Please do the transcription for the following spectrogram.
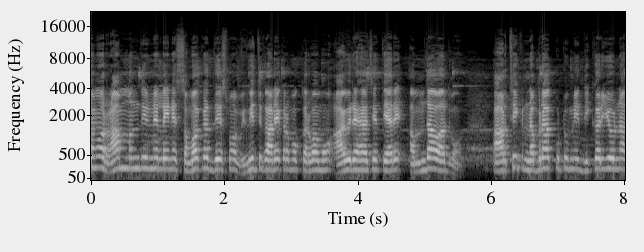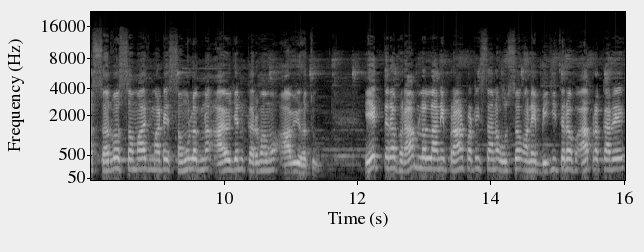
રામ મંદિરને લઈને સમગ્ર દેશમાં વિવિધ કાર્યક્રમો કરવામાં આવી રહ્યા છે. ત્યારે અમદાવાદમાં આર્થિક નબળા કુટુંબની દીકરીઓના સર્વ સમાજ માટે સમુલગ્ન આયોજન કરવામાં આવ્યું હતું. એક તરફ રામલલ્લાની પ્રાણ પ્રતિષ્ઠાનો ઉત્સવ અને બીજી તરફ આ પ્રકારે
